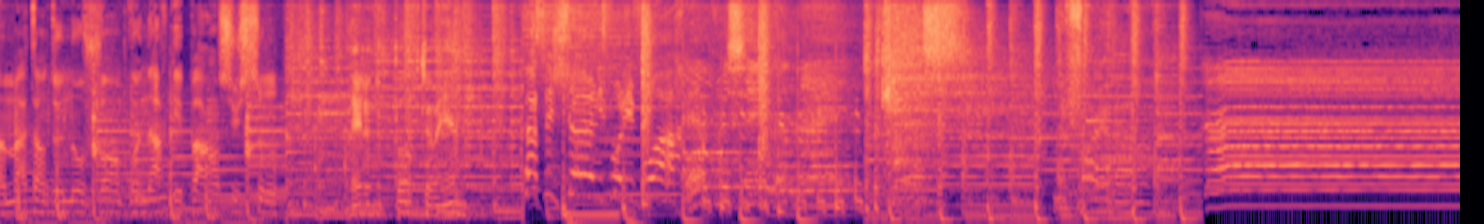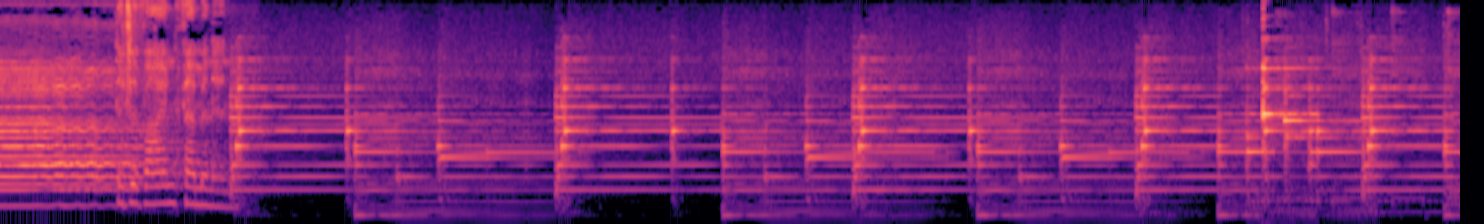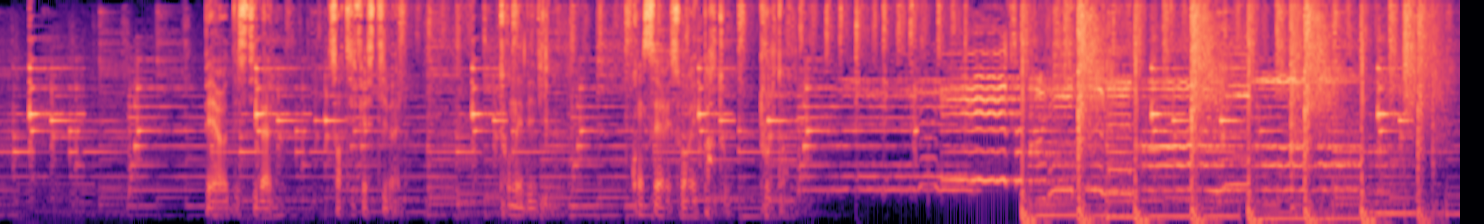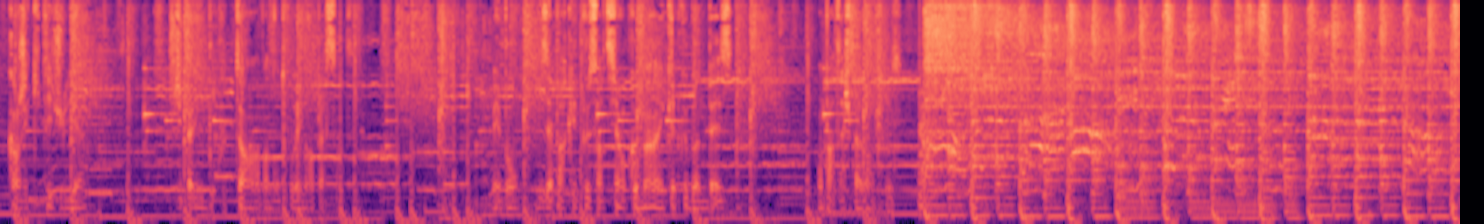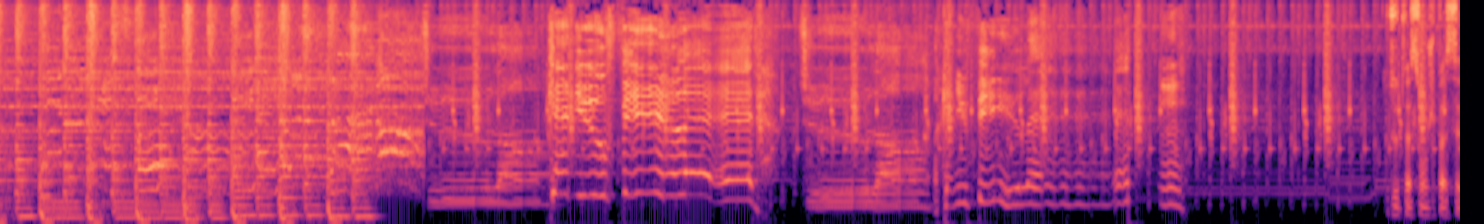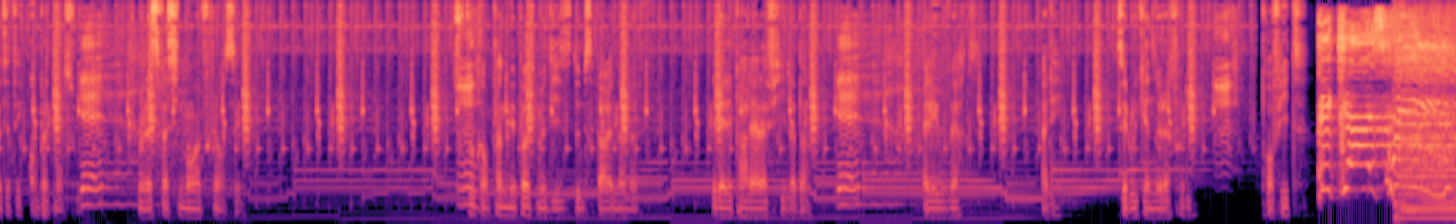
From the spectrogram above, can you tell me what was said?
Un matin de novembre, nargué par un suçon. Elle ne porte rien. Là c'est jeune, il faut les voir. Every single night. Kiss me forever. The Divine Feminine. Période estivale, sortie festival, tournée des villes, concerts et soirées partout, tout le temps. Quand j'ai quitté Julia, j'ai pas mis beaucoup de temps avant d'en trouver une remplaçante. Mais bon, mis à part quelques sorties en commun et quelques bonnes baises, on partage pas grand chose. Feel it? Too long. Can you feel it? Mm, De toute façon, je passe cet été complètement sous. yeah. Je me laisse facilement influencer. Surtout quand plein de mes potes me disent de me séparer de ma meuf et d'aller parler à la fille là-bas. Yeah. Elle est ouverte. Allez, c'est le week-end de la folie. Profite. Because we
